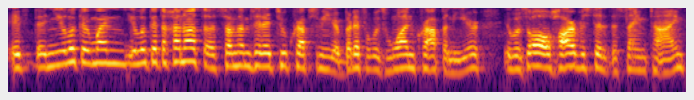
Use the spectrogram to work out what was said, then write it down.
If then you look at when you look at the Chanata, sometimes it had two crops in a year, but if it was one crop in a year, it was all harvested at the same time.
